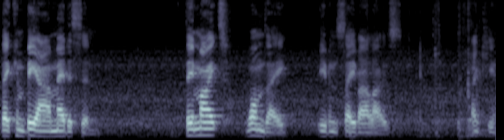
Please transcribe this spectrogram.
they can be our medicine. They might one day even save our lives. Thank you.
